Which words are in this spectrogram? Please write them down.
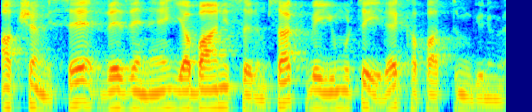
Akşam ise rezene, yabani sarımsak ve yumurta ile kapattım günümü.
